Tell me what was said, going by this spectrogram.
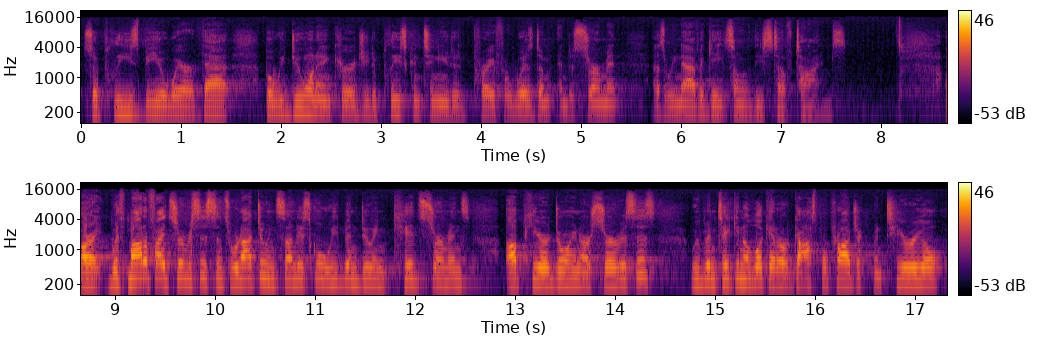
so please be aware of that. But we do want to encourage you to please continue to pray for wisdom and discernment as we navigate some of these tough times. All right, with modified services, since we're not doing Sunday school, we've been doing kids' sermons up here during our services. We've been taking a look at our Gospel Project material.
